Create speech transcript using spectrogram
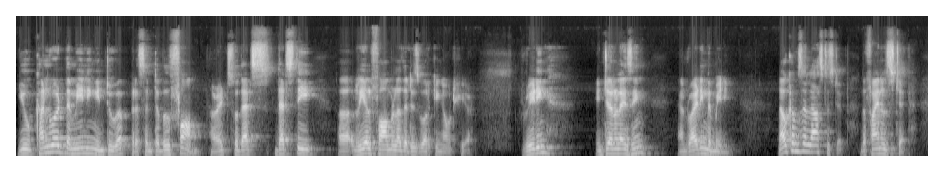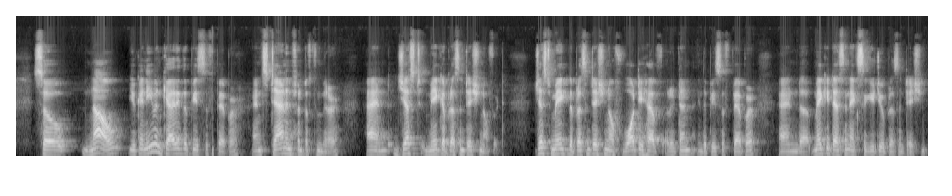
you convert the meaning into a presentable form. All right. So that's that's the uh, real formula that is working out here. Reading, internalizing, and writing the meaning. Now comes the last step, the final step. So now you can even carry the piece of paper and stand in front of the mirror and just make a presentation of it. Just make the presentation of what you have written in the piece of paper and uh, make it as an executive presentation.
